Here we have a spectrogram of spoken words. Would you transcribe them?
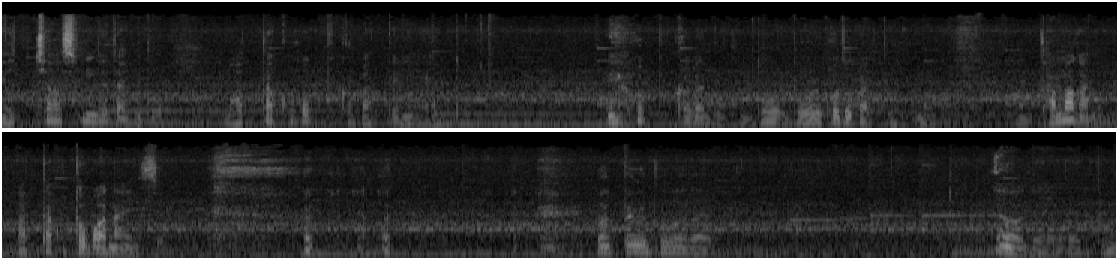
めっちゃ遊んでたけど全くホップかかってねえやと。ホップかかっててどうどういうことかっていうとね球がね全く飛ばないんですよ。全く飛ばない。なので、えっとね、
